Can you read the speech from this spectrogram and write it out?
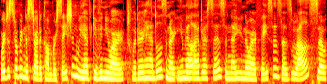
we're just hoping to start a conversation. We have given you our Twitter handles and our email addresses, and now you know our faces as well. So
